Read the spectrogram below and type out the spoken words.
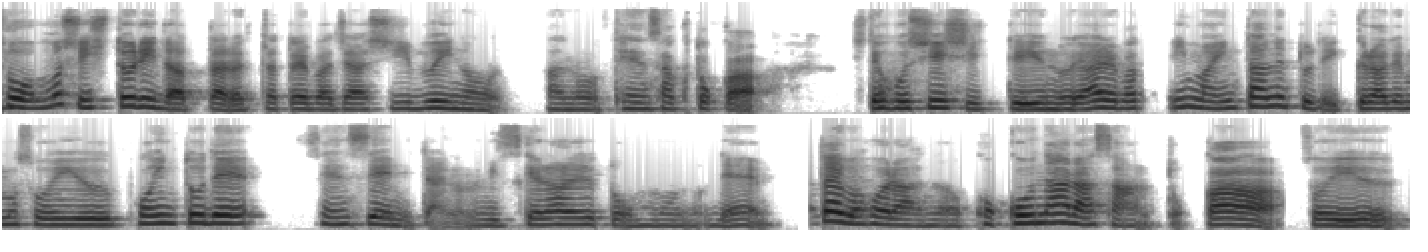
そう、もし一人だったら、例えばじゃあ CV のあの添削とかしてほしいしっていうのであれば、今インターネットでいくらでもそういうポイントで先生みたいなの見つけられると思うので、例えばほら、あの、ここならさんとか、そういう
